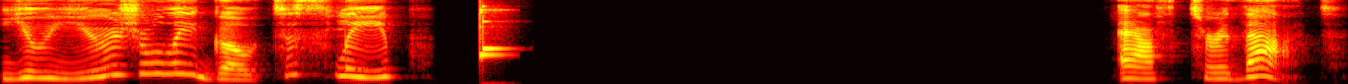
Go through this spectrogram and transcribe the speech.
You usually go to sleep after that.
